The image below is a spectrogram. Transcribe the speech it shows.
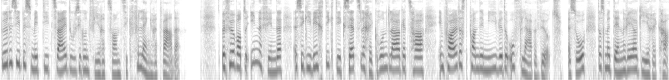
würde sie bis Mitte 2024 verlängert werden. Die BefürworterInnen finden, es sei wichtig, die gesetzlichen Grundlagen zu haben, im Fall, dass die Pandemie wieder aufleben wird. So, dass man dann reagieren kann.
